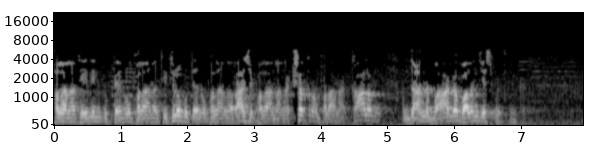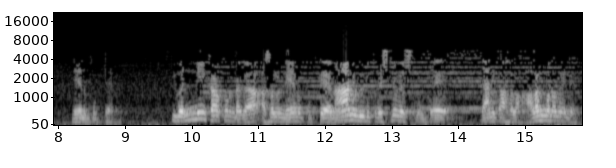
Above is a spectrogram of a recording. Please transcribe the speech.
ఫలానా తేదీని పుట్టాను ఫలానా తిథిలో పుట్టాను ఫలానా రాశి ఫలానా నక్షత్రం ఫలానా కాలము అని దాన్ని బాగా బలం చేసి పెట్టుకుంటాడు. నేను పుట్టాను. ఇవన్నీ కాకుండా అసలు నేను పుట్టానా అని వీడు ప్రశ్న వేసుకుంటే దానికి అసలు ఆలంబనమే లేదు.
